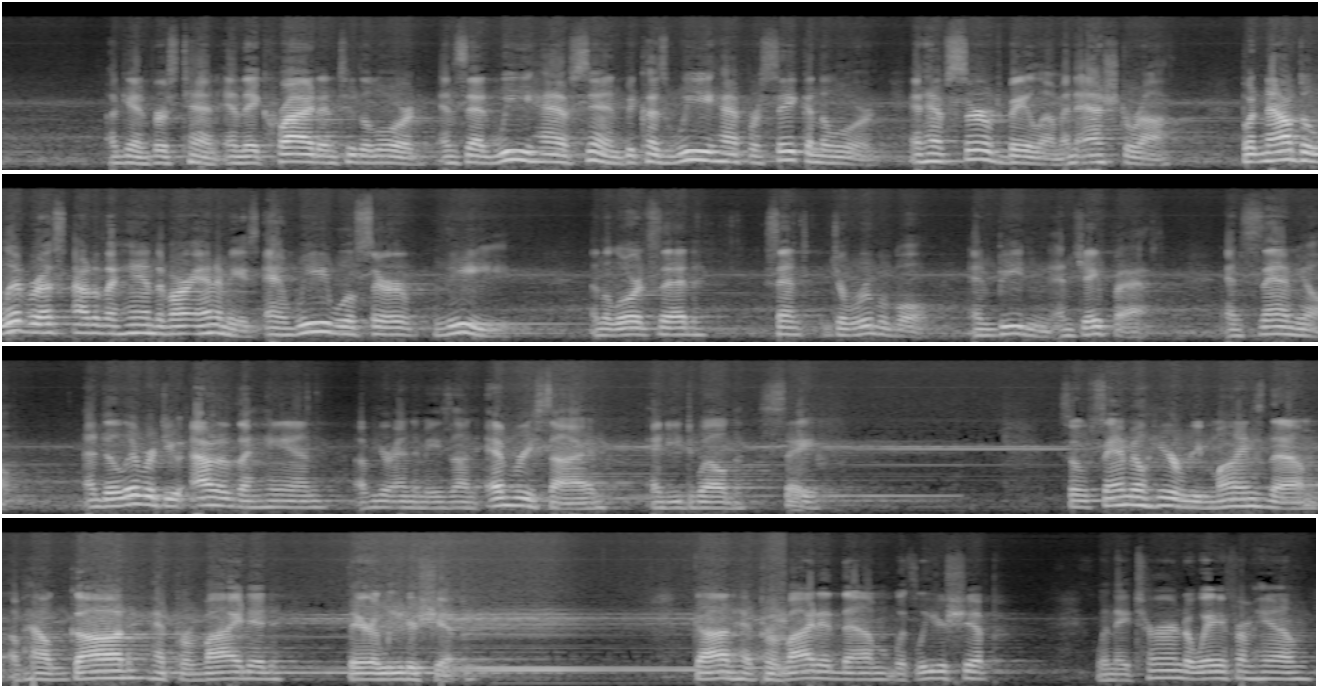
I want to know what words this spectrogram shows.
Again, verse 10 And they cried unto the Lord and said, We have sinned because we have forsaken the Lord and have served Baalim and Ashtaroth. But now deliver us out of the hand of our enemies, and we will serve thee. And the Lord said, Sent Jerubbaal and Bedan and Jephthah and Samuel, and delivered you out of the hand of your enemies on every side, and ye dwelled safe. So Samuel here reminds them of how God had provided their leadership. God had provided them with leadership when they turned away from him.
